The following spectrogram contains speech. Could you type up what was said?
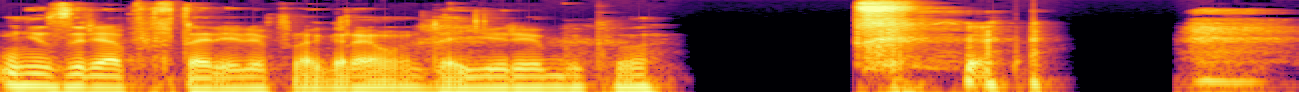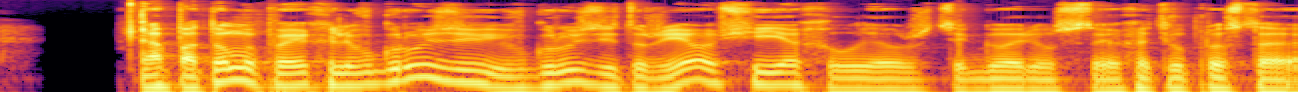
Не зря повторили программу для Юрия Быкова. А потом мы поехали в Грузию, и в Грузии тоже я вообще ехал, я уже тебе говорил, что я хотел просто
